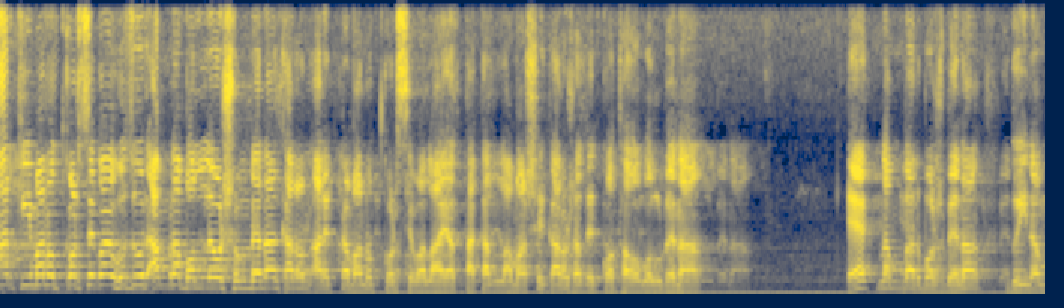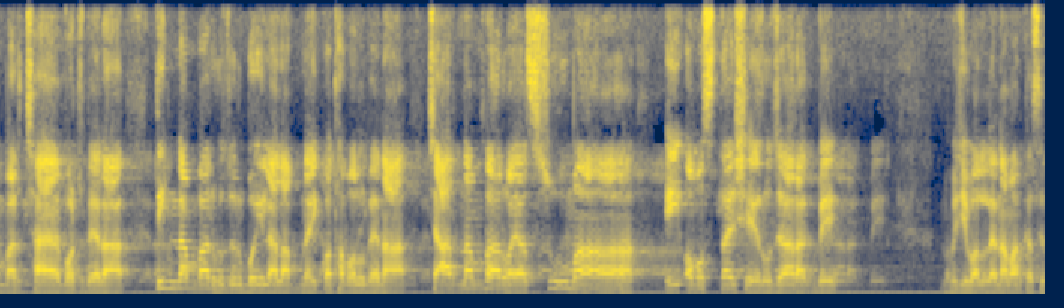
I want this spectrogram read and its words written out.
আর কি মানত করছে কয়, হুজুর, আমরা বললেও শুনবে না, কারণ আরেকটা মানত করছে। সে কারও সাথে কথাও বলবে না। এক নাম্বার বসবে না, দুই নাম্বার ছায়া বসবে না। তিন নাম্বার হুজুর বইল আলাপ নাই, কথা বলবে না। চার নাম্বার সুমা এই অবস্থায় সে রোজা রাখবে। নবীজি বললেন, আমার কাছে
